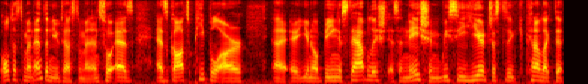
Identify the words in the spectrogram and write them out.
Old Testament and the New Testament. And so, as as God's people are, uh, uh, you know, being established as a nation, we see here just the, kind of like the,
